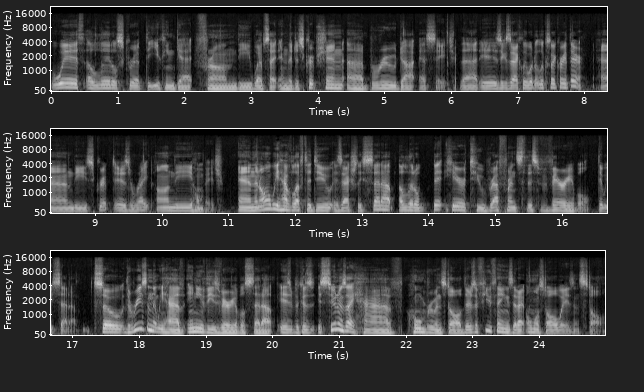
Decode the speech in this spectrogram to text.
with a little script that you can get from the website in the description, uh, brew.sh. That is exactly what it looks like right there. And the script is right on the homepage. And then all we have left to do is actually set up a little bit here to reference this variable that we set up. So the reason that we have any of these variables set up is because as soon as I have Homebrew installed, there's a few things that I almost always install.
